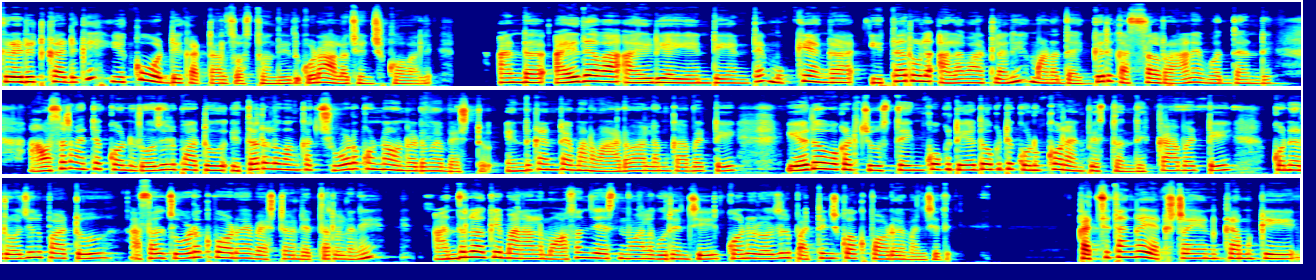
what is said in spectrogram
క్రెడిట్ కార్డుకి ఎక్కువ వడ్డీ కట్టాల్సి వస్తుంది. ఇది కూడా ఆలోచించుకోవాలి. అండ్ ఐదవ ఐడియా ఏంటి అంటే ముఖ్యంగా ఇతరుల అలవాట్లని మన దగ్గరికి అస్సలు రానివ్వద్దండి. అవసరమైతే కొన్ని రోజుల పాటు ఇతరుల వంక చూడకుండా ఉండడమే బెస్ట్. ఎందుకంటే మనం ఆడవాళ్ళం కాబట్టి ఏదో ఒకటి చూస్తే ఇంకొకటి ఏదో ఒకటి కొనుక్కోవాలనిపిస్తుంది. కాబట్టి కొన్ని రోజుల పాటు అసలు చూడకపోవడమే బెస్ట్ అండి ఇతరులని. అందులోకి మనల్ని మోసం చేసిన వాళ్ళ గురించి కొన్ని రోజులు పట్టించుకోకపోవడమే మంచిది. ఖచ్చితంగా ఎక్స్ట్రా ఇన్కమ్కి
